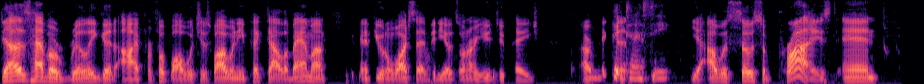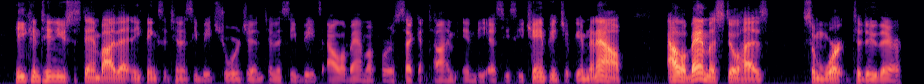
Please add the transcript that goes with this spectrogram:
does have a really good eye for football, which is why when he picked Alabama, and if you want to watch that video, it's on our YouTube page. Or mm, pick Pick Tennessee Tennessee. yeah, I was so surprised. And he continues to stand by that. And he thinks that Tennessee beats Georgia and Tennessee beats Alabama for a second time in the SEC championship game. Now, now Alabama still has some work to do there.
